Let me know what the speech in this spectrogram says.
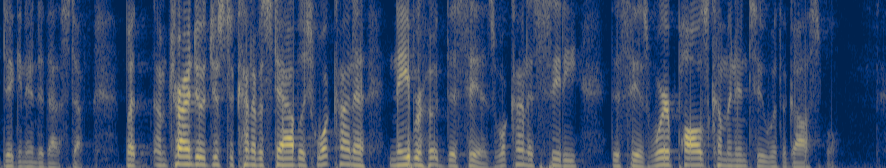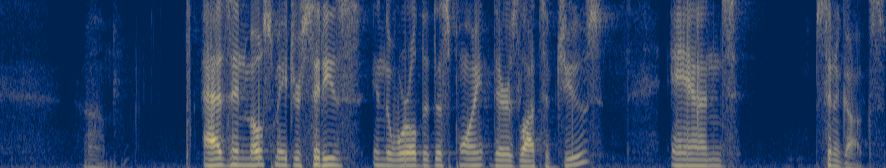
digging into that stuff. But I'm trying to just to kind of establish what kind of neighborhood this is, what kind of city this is, where Paul's coming into with the gospel. Um, as in most major cities in the world at this point, there's lots of Jews and synagogues.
